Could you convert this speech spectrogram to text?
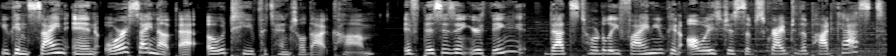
You can sign in or sign up at otpotential.com. If this isn't your thing, that's totally fine. You can always just subscribe to the podcast,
